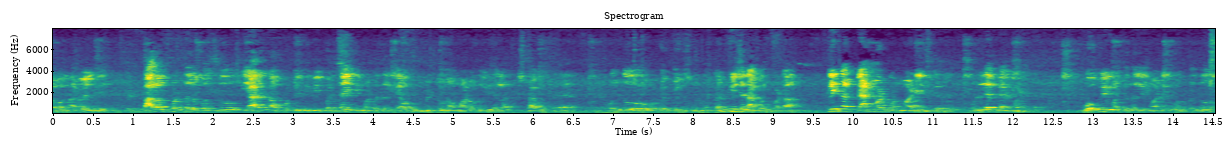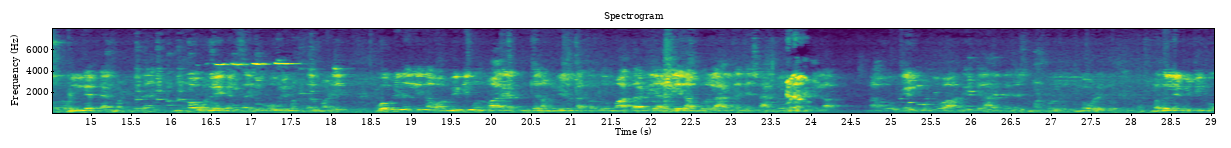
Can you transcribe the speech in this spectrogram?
ಅವಾಗ ನಾವು ಹೇಳಿದ್ವಿ ತಾಲೂಕು ಮಟ್ಟದಲ್ಲಿ ಬಂದು ಯಾರಿಗೆ ನಾವು ಕೊಟ್ಟಿದ್ದೀವಿ, ಪಂಚಾಯತಿ ಮಟ್ಟದಲ್ಲಿ ಅವ್ರನ್ನ ಬಿಟ್ಟು ನಾವು ಮಾಡೋದು ಇದೆಲ್ಲ ಕಷ್ಟ ಆಗುತ್ತೆ. ಒಂದು ಕನ್ಫ್ಯೂಷನ್ ಆಗೋದು ಬೇಡ. ಕ್ಲೀನಾಗಿ ಪ್ಲ್ಯಾನ್ ಮಾಡ್ಕೊಂಡು ಮಾಡಿ ಅಂತ ಹೇಳಿದ್ರು. ಒಳ್ಳೆ ಪ್ಲ್ಯಾನ್ ಮಾಡಿದ್ದಾರೆ. ಹೋಬಳಿ ಮಟ್ಟದಲ್ಲಿ ಮಾಡಿರುವಂಥದ್ದು ಒಳ್ಳೆ ಪ್ಲ್ಯಾನ್ ಮಾಡಿದ್ದಾರೆ. ತುಂಬ ಒಳ್ಳೆ ಕೆಲಸ ಇದು. ಹೋಬಳಿ ಮಟ್ಟದಲ್ಲಿ ಮಾಡಿ ಹೋಬಳಿನಲ್ಲಿ ನಾವು ಆ ಮೀಟಿಂಗ್ ಒಂದು ವಾರ ಮುಂಚೆ ನಮ್ಮ ಲೀಡರ್ ಹಾಕೋದು ಮಾತಾಡಿ ಅದೇನು ಆ ಊರಲ್ಲಿ ಆರ್ಗನೈಸೇಷನ್ ಆಗಬೇಕು ಎಲ್ಲ ನಾವು ಹೇಳ್ಕೊಟ್ಟು ಆ ರೀತಿಯಲ್ಲಿ ಆರ್ಗನೈಸೇಷನ್ ಮಾಡ್ಕೊಳ್ಳೋದು ತುಂಬ ಒಳ್ಳೆಯದು ಮೊದಲನೇ ಮೀಟಿಂಗು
